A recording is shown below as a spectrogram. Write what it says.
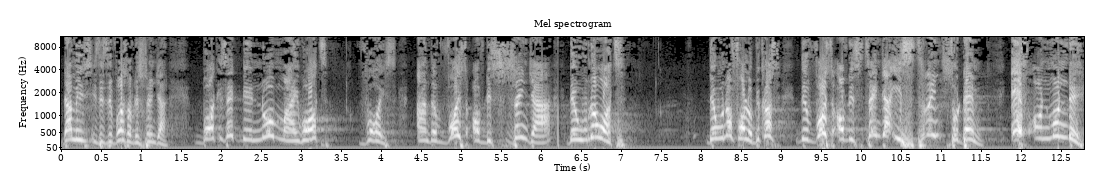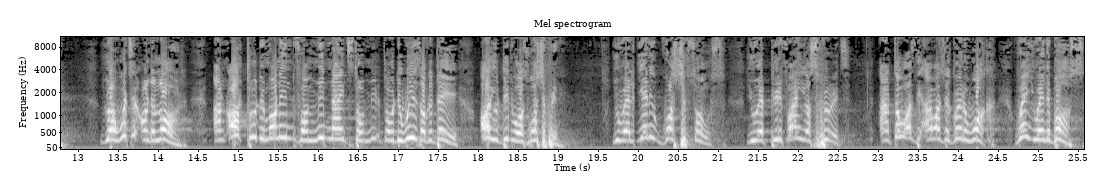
that means it is the voice of the stranger. But he said, they know my what? Voice. And the voice of the stranger, they will know what? They will not follow because the voice of the stranger is strange to them. If on Monday, you are waiting on the Lord and all through the morning from midnight to, to the wheels of the day, all you did was worshiping. You were hearing worship songs. You were purifying your spirit. And towards the hours you're going to walk, when you were in the bus,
